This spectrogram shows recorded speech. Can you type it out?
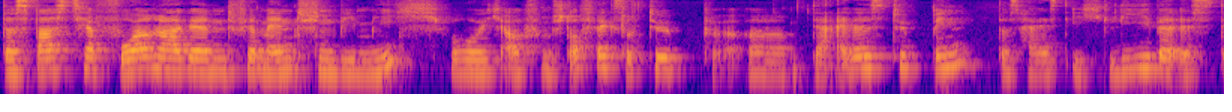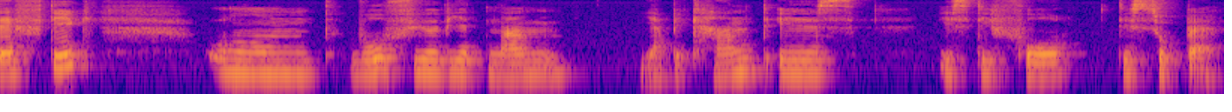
Das passt hervorragend für Menschen wie mich, wo ich auch vom Stoffwechseltyp äh, der Eiweißtyp bin. Das heißt, ich liebe es deftig und wofür Vietnam ja bekannt ist, ist die Pho, die Suppe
